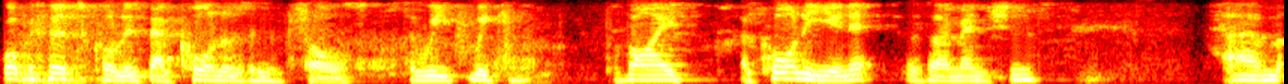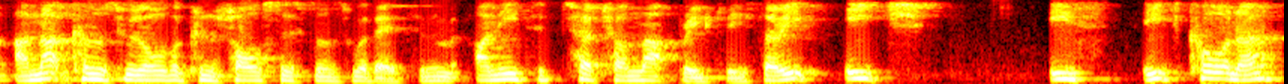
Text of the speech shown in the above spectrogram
what we first call is our corners and controls. So we we can provide a corner unit, as I mentioned, um, and that comes with all the control systems with it. And I need to touch on that briefly. So each each each corner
